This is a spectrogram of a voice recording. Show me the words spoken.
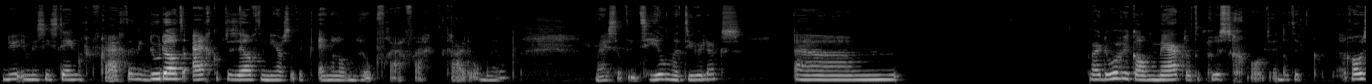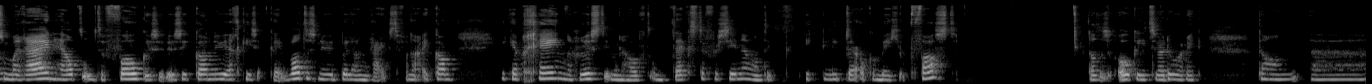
nu in mijn systeem gevraagd. En ik doe dat eigenlijk op dezelfde manier als dat ik engelen om hulp vraag. Vraag ik de kruiden om hulp. Voor mij is dat iets heel natuurlijks. Um, waardoor ik al merk dat ik rustig word. En dat ik rozemarijn helpt om te focussen. Dus ik kan nu echt kiezen, oké, wat is nu het belangrijkste? Van, nou, ik, kan, ik heb geen rust in mijn hoofd om tekst te verzinnen, want ik, ik liep daar ook een beetje op vast. Dat is ook iets waardoor ik dan uh,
